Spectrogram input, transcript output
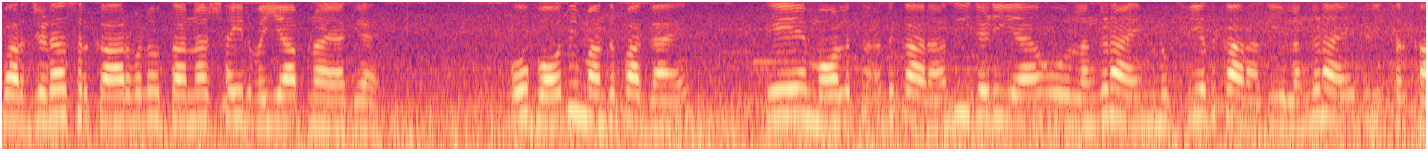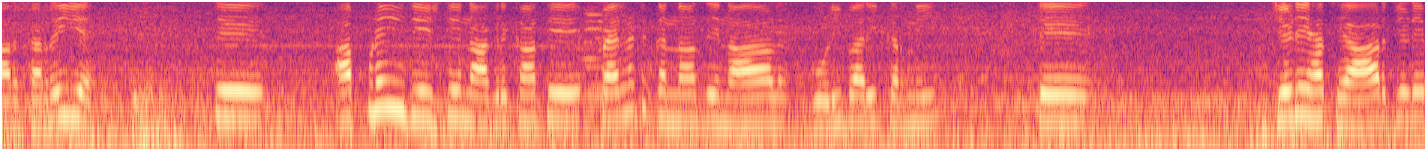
ਪਰ ਜਿਹੜਾ ਸਰਕਾਰ ਵੱਲੋਂ ਤਾਨਾਸ਼ਾਹੀ ਰਵੱਈਆ ਅਪਣਾਇਆ ਗਿਆ ਹੈ, ਉਹ ਬਹੁਤ ਹੀ ਮੰਦਭਾਗਾ ਹੈ। ਇਹ ਮੌਲਿਕ ਅਧਿਕਾਰਾਂ ਦੀ ਜਿਹੜੀ ਹੈ, ਉਹ ਉਲੰਘਣਾ ਹੈ, ਮਨੁੱਖੀ ਅਧਿਕਾਰਾਂ ਦੀ ਉਲੰਘਣਾ ਹੈ ਜਿਹੜੀ ਸਰਕਾਰ ਕਰ ਰਹੀ ਹੈ। ਤੇ ਆਪਣੇ ਹੀ ਦੇਸ਼ ਦੇ ਨਾਗਰਿਕਾਂ ਤੇ ਪੈਲਟ ਗੰਨਾਂ ਦੇ ਨਾਲ ਗੋਲੀਬਾਰੀ ਕਰਨੀ ਤੇ ਜਿਹੜੇ ਹਥਿਆਰ, ਜਿਹੜੇ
